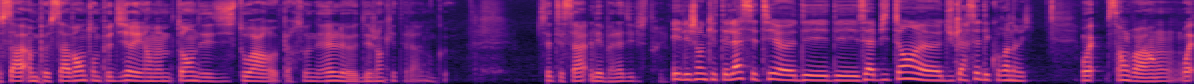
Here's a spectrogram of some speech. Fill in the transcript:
ça, un peu savante, on peut dire, et en même temps des histoires personnelles euh, des gens qui étaient là. Donc, euh, c'était ça, les balades illustrées. Et les gens qui étaient là, c'était des, habitants du quartier des Couronneries Ouais, ça on va. Ouais,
